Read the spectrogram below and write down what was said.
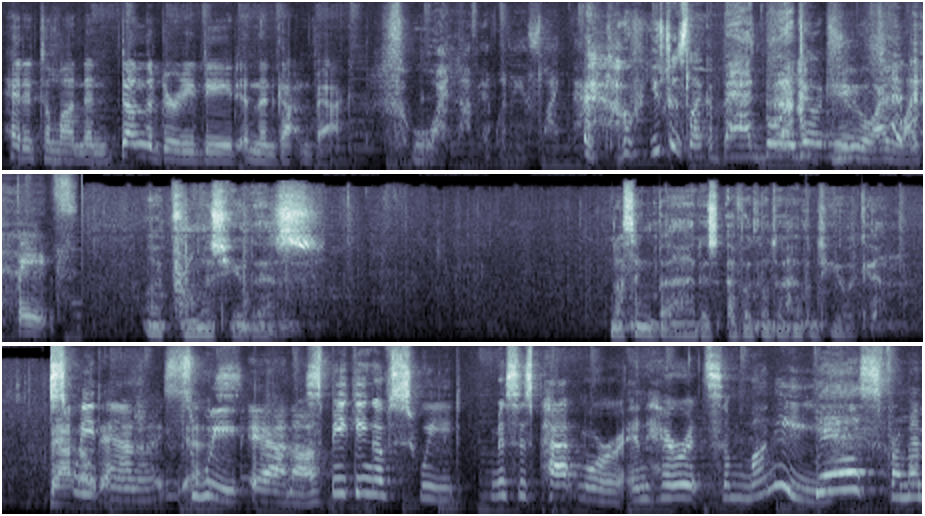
headed to London, done the dirty deed, and then gotten back. Oh, I love it when he's like that. Oh, you just like a bad boy, don't do. you? I like Bates. I promise you this. Nothing bad is ever going to happen to you again. That- Sweet Anna. yes. Sweet Anna. Speaking of sweet, Mrs. Patmore inherits some money. Yes, from an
